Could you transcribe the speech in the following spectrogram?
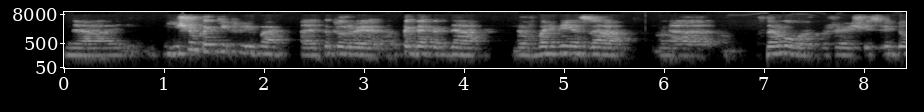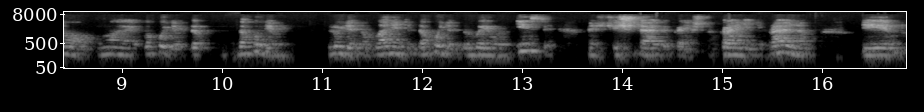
еще каких-либо, которые тогда, когда в борьбе за здоровую окружающую среду, мы выходим, доходим, люди на планете доходят до боевых действий, значит, я считаю это, конечно, крайне неправильным. И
